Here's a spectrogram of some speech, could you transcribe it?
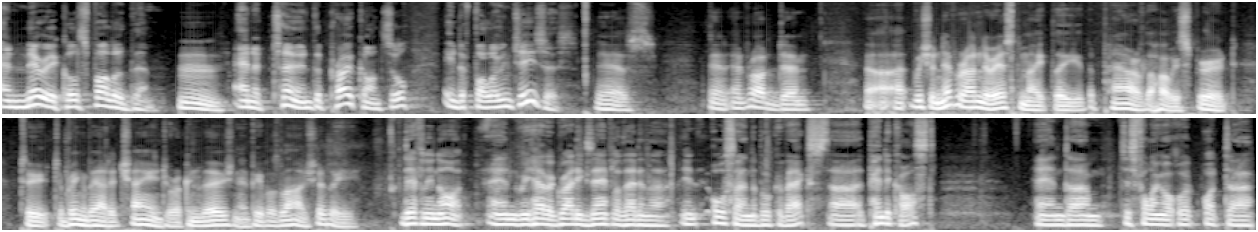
and miracles followed them. Mm. And it turned the proconsul into following Jesus. Yes. And, and Rod, um, uh, we should never underestimate the, the power of the Holy Spirit to, to bring about a change or a conversion in people's lives, should we? Definitely not. And we have a great example of that in the, in, also in the book of Acts uh, at Pentecost. And um, just following up what, what uh,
